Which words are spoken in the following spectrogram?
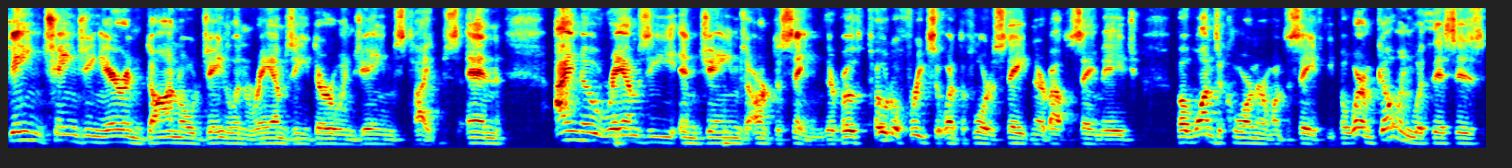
game changing Aaron Donald, Jalen Ramsey, Derwin James types. And I know Ramsey and James aren't the same. They're both total freaks that went to Florida State and they're about the same age, but one's a corner and one's a safety. But where I'm going with this is,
